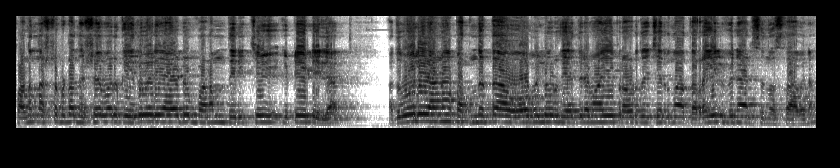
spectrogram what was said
പണം നഷ്ടപ്പെട്ട നിക്ഷേപകർക്ക് ഇതുവരെയായിട്ടും പണം തിരിച്ച് കിട്ടിയിട്ടില്ല. അതുപോലെയാണ് പത്തനംതിട്ട ഓമല്ലൂർ കേന്ദ്രമായി പ്രവർത്തിച്ചിരുന്ന തറയിൽ ഫിനാൻസ് എന്ന സ്ഥാപനം.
